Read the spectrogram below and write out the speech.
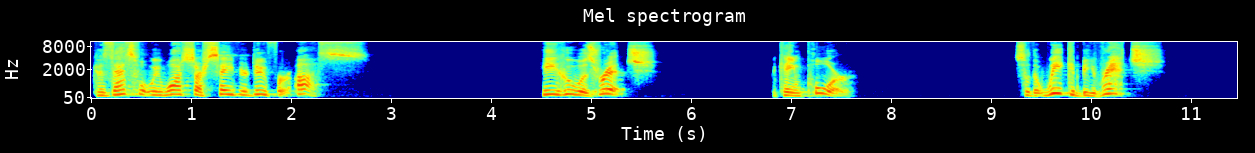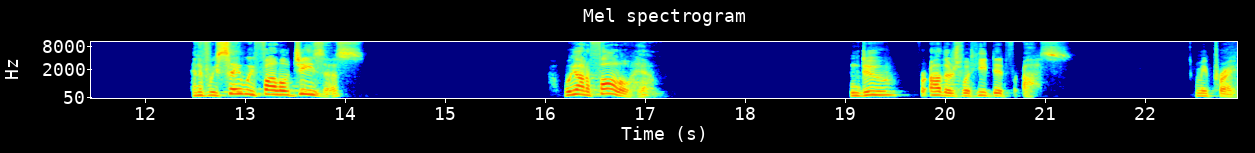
Because that's what we watched our Savior do for us. He who was rich became poor so that we could be rich. And if we say we follow Jesus, we ought to follow him and do for others what he did for us. Let me pray.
